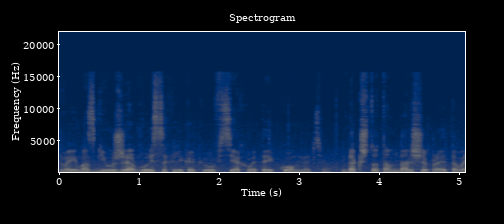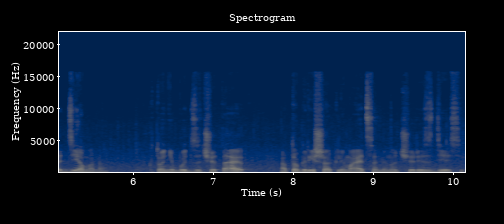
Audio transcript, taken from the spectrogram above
Твои мозги уже высохли, как и у всех в этой комнате. Так что там дальше про этого демона? Кто-нибудь зачитает? А то Гриша оклемается минут через десять.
